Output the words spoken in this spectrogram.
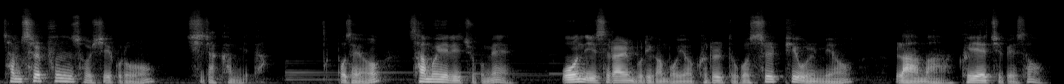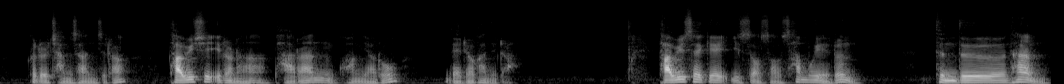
참 슬픈 소식으로 시작합니다. 보세요. 사무엘이 죽음에 온 이스라엘 무리가 모여 그를 두고 슬피 울며 라마 그의 집에서 그를 장사한지라 다윗이 일어나 바란 광야로 내려가니라. 다윗에게 있어서 사무엘은 든든한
